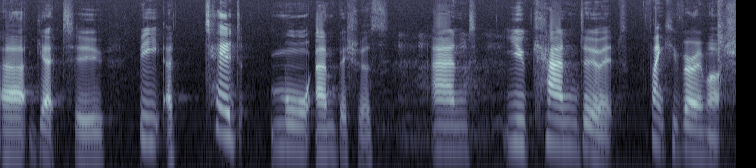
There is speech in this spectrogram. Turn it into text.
uh, get to. Be a tad more ambitious, and you can do it. Thank you very much.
